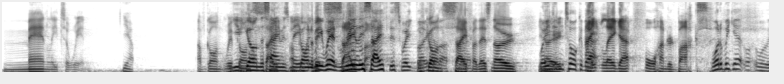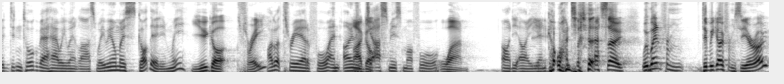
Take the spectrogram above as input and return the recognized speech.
Manly to win. Yep. I've gone. We've You've gone gone the safe. same as me. gone We, a we bit went really safe this week. both We've gone us, so- safer. There's no. You Well, know, didn't talk about- eight leg at four hundred bucks. What did we get? Well, we didn't talk about how we went last week. We almost got there, didn't we? You got three. I got three out of four and only just missed my four. one. Oh, did, oh you only got one. So we went from. Did we go from zero?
